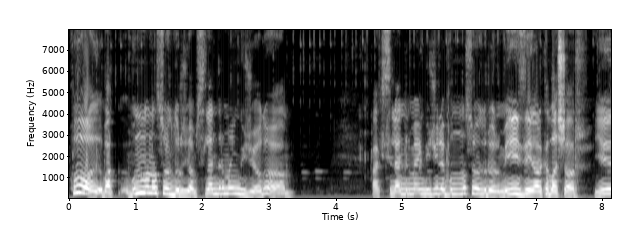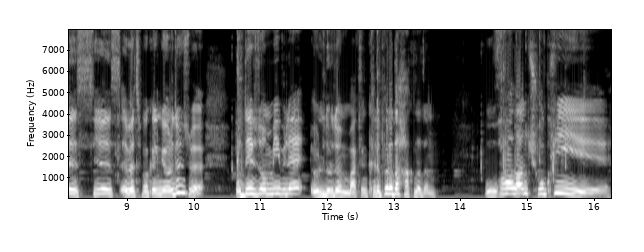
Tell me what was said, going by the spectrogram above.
Hı, bak bununla nasıl öldüreceğim? Slenderman gücü oğlum. Bak Slenderman gücüyle bunu nasıl öldürüyorum? İyi izleyin arkadaşlar. Yes yes. Evet bakın gördünüz mü? O dev zombiyi bile öldürdüm. Bakın Creeper'ı da hakladım. Oha lan çok iyi.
